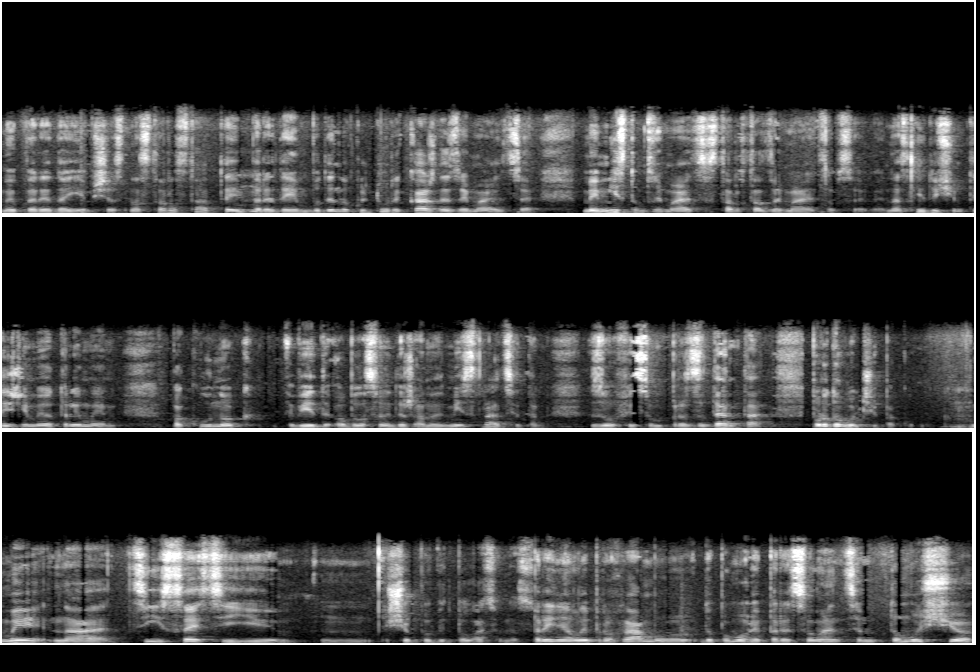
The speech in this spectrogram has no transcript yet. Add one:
Ми передаємо зараз на старостати, передаємо будинок культури. Кожен займається. Ми містом займається, старостат займається в себе. На слідуючому тижні ми отримаємо пакунок від обласної державної адміністрації, там з офісом президента, продовольчий пакунок. Ми на цій сесії, що відбулася у нас, прийняли програму допомоги переселенцям, тому що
